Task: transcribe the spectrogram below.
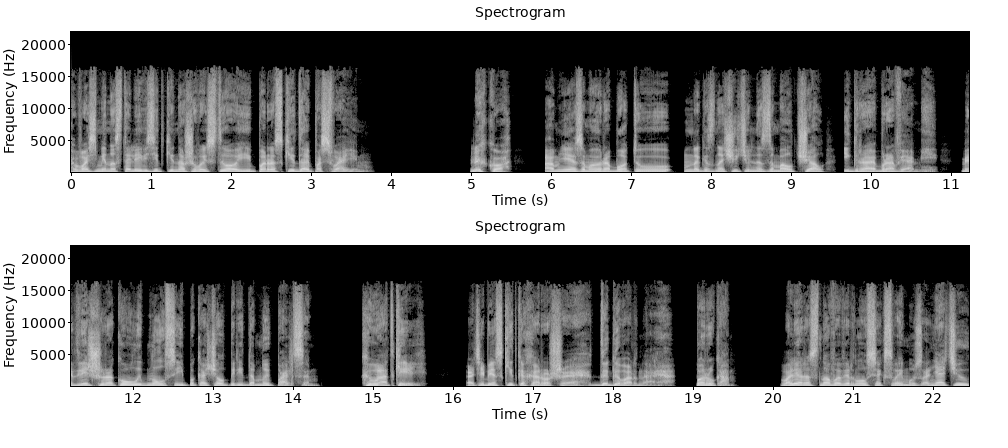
Возьми на столе визитки нашего СТО и пораскидай по своим». «Легко. А мне за мою работу многозначительно замолчал, играя бровями. Медведь широко улыбнулся и покачал передо мной пальцем. «Хваткий! А тебе скидка хорошая, договорная. По рукам». Валера снова вернулся к своему занятию,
